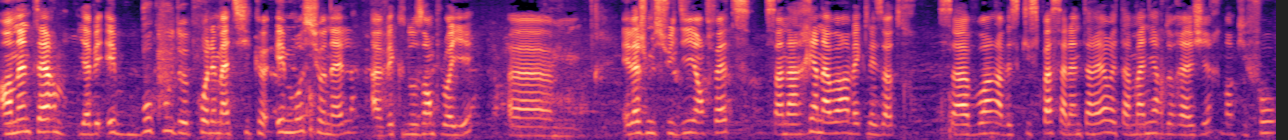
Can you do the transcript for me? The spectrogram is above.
en interne, il y avait beaucoup de problématiques émotionnelles avec nos employés. Et là, je me suis dit, en fait, ça n'a rien à voir avec les autres. Ça a à voir avec ce qui se passe à l'intérieur et ta manière de réagir. Donc, il faut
